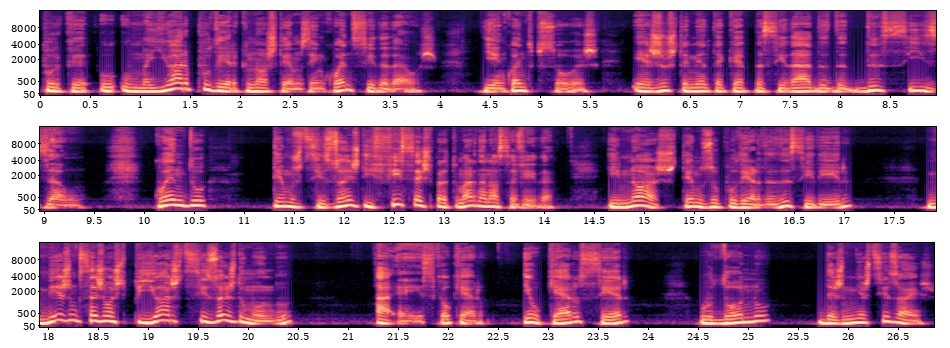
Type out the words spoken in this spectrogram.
porque o, o maior poder que nós temos enquanto cidadãos e enquanto pessoas é justamente a capacidade de decisão. Quando temos decisões difíceis para tomar na nossa vida e nós temos o poder de decidir, mesmo que sejam as piores decisões do mundo, ah, é isso que eu quero. Eu quero ser o dono das minhas decisões.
